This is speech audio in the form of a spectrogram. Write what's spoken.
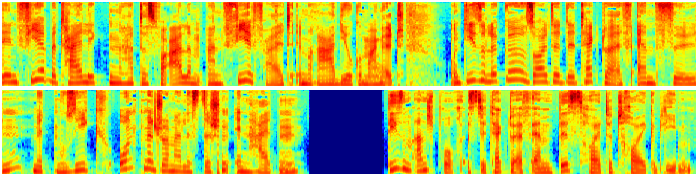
Den vier Beteiligten hat es vor allem an Vielfalt im Radio gemangelt. Und diese Lücke sollte Detektor FM füllen mit Musik und mit journalistischen Inhalten. Diesem Anspruch ist Detektor FM bis heute treu geblieben.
